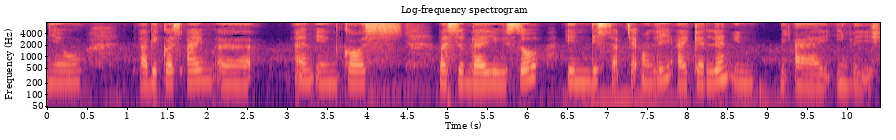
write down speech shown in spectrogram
new. Uh, because I'm uh, I'm in course Bahasa Melayu. So in this subject only I can learn in BI English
